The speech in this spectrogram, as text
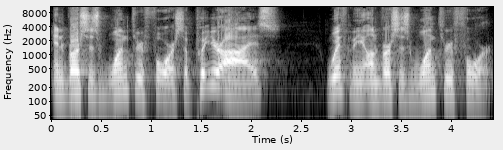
in verses 1 through 4. So, put your eyes with me on verses 1 through 4.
